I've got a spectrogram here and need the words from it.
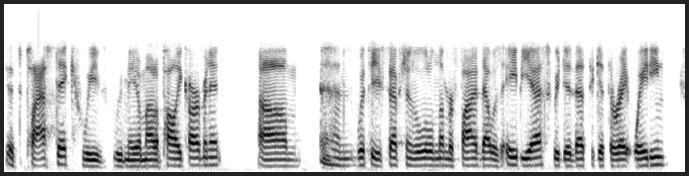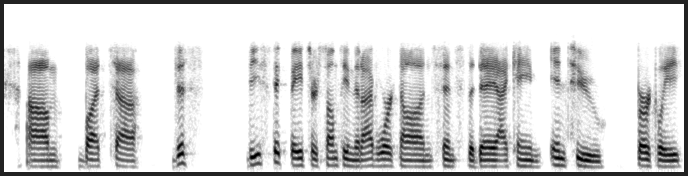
it's plastic. We've we made them out of polycarbonate. Um, and with the exception of the little number five, that was ABS. We did that to get the right weighting. Um, but uh, this these stick baits are something that I've worked on since the day I came into Berkley,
